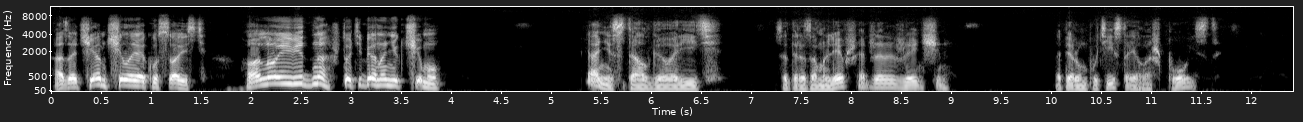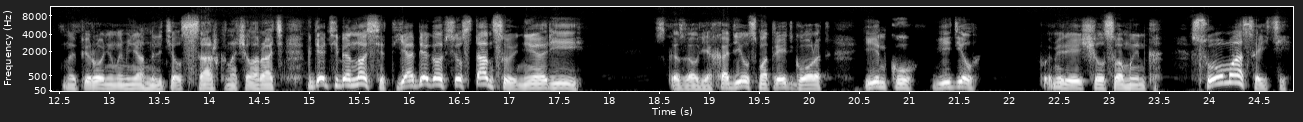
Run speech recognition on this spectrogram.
а зачем человеку совесть? Оно и видно, что тебе она ни к чему. Я не стал говорить с этой разомлевшей от жары женщины. На первом пути стоял наш поезд. На перроне на меня налетел Сашка, начал орать. «Где тебя носит? Я бегал всю станцию!» «Не ори!» — сказал я. Ходил смотреть город. Инку видел? Померещился вам Инка. С ума сойти!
